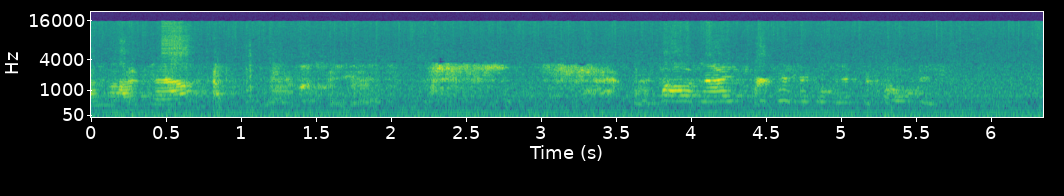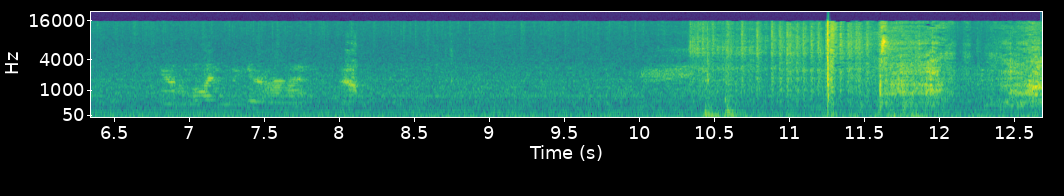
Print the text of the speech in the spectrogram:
I'm live now. We apologize for technical difficulties. You blame the government. Come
